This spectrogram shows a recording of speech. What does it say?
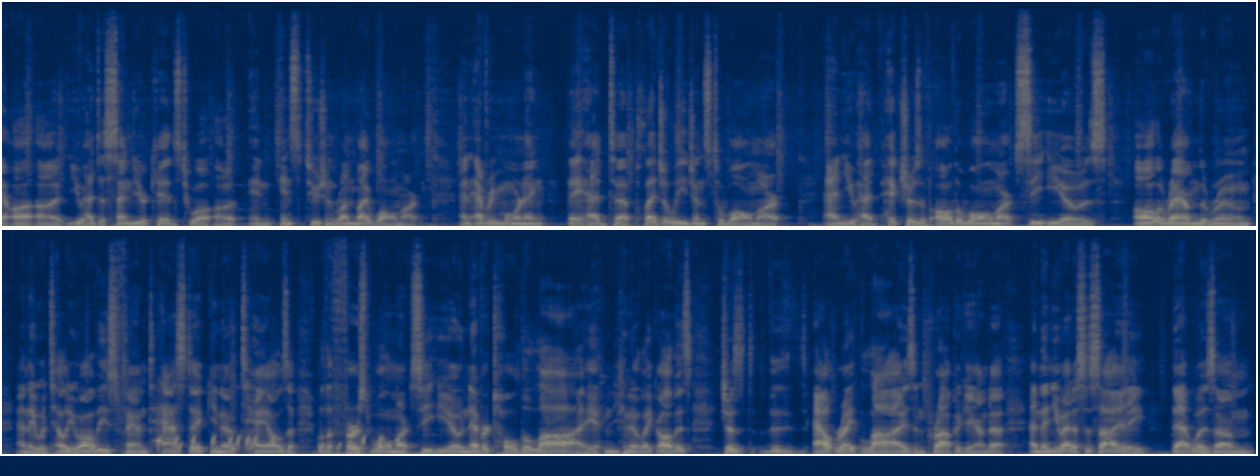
uh, uh, you had to send your kids to a, a, an institution run by Walmart. And every morning they had to pledge allegiance to Walmart and you had pictures of all the Walmart CEOs all around the room and they would tell you all these fantastic you know tales of well the first Walmart CEO never told a lie and you know like all this just the outright lies and propaganda and then you had a society that was um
